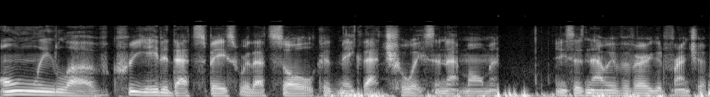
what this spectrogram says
only love created that space where that soul could make that choice in that moment. And he says, now we have a very good friendship.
